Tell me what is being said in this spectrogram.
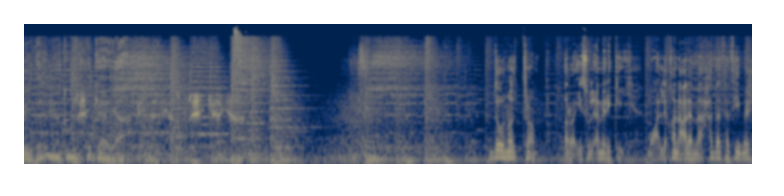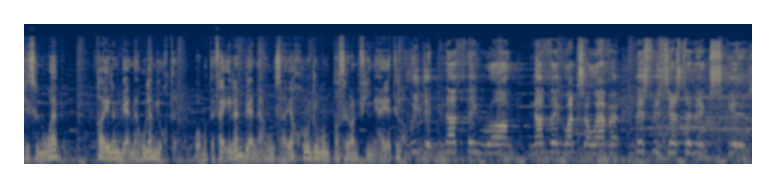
بداية الحكاية بداية الحكاية دونالد ترامب الرئيس الأمريكي معلقا على ما حدث في مجلس النواب قائلا بأنه لم يخطئ ومتفائلا بأنه سيخرج منتصرا في نهاية الأمر We did nothing wrong, nothing whatsoever. This was just an excuse.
